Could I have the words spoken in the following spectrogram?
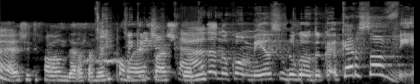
É, a gente falando dela, tá vendo como Fui é? criticada no começo do, do. Eu quero só ver.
